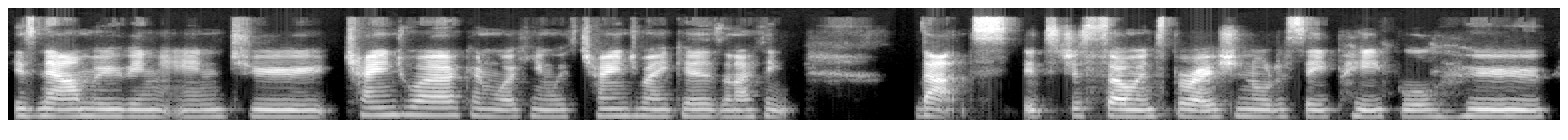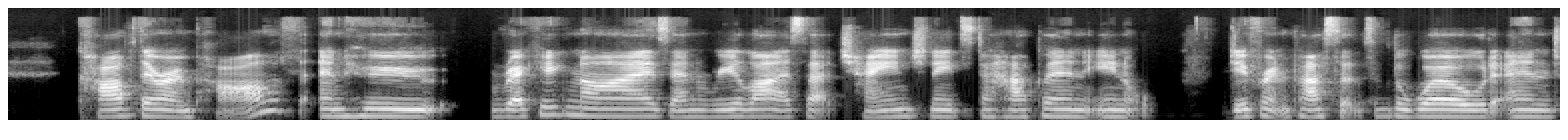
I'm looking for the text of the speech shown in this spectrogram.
is now moving into change work and working with change makers. And I think that's it's just so inspirational to see people who carve their own path and who recognize and realize that change needs to happen in different facets of the world and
